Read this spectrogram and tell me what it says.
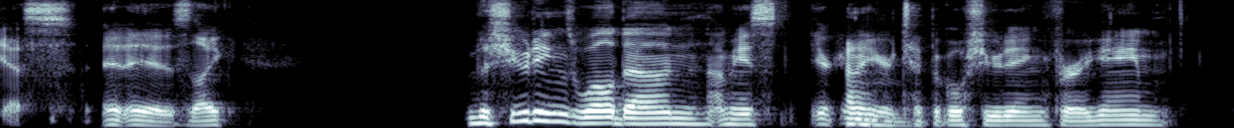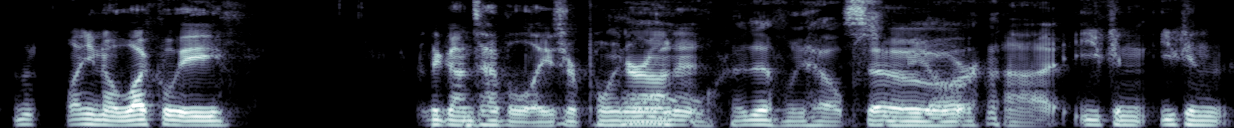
Yes, it is. Like the shooting's well done. I mean, it's you're kind of your Mhm. typical shooting for a game. You know, luckily the guns have a laser pointer on it. Oh, it definitely helps So VR. uh, you can you can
